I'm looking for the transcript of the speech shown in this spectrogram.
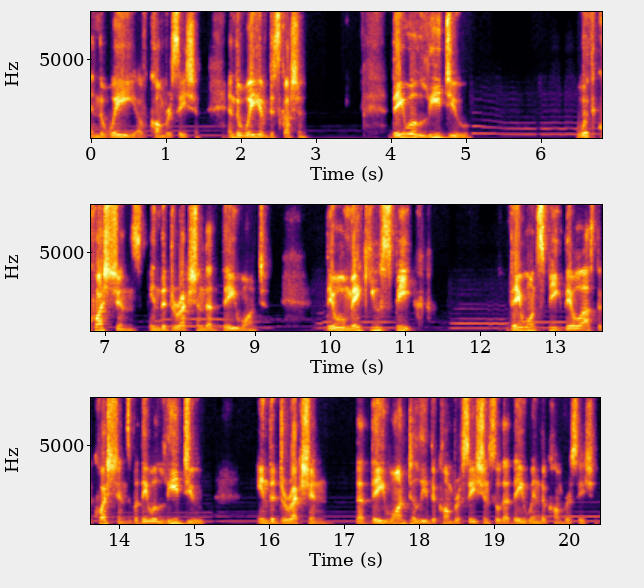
in the way of conversation in the way of discussion they will lead you with questions in the direction that they want. They will make you speak. They won't speak. They will ask the questions but they will lead you in the direction that they want to lead the conversation so that they win the conversation.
